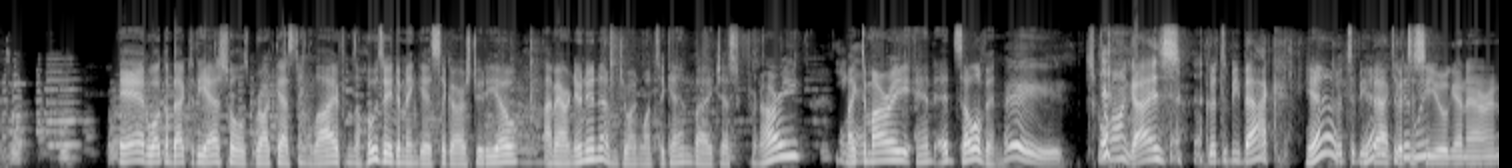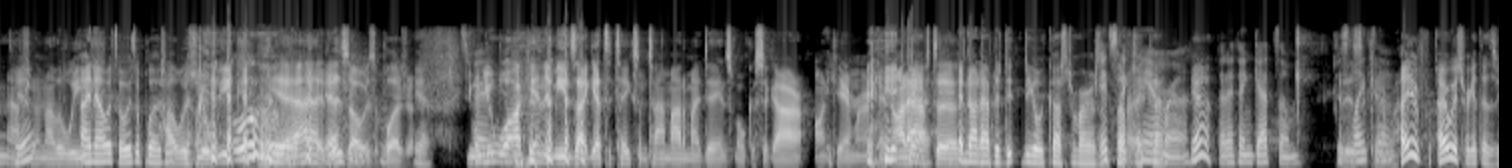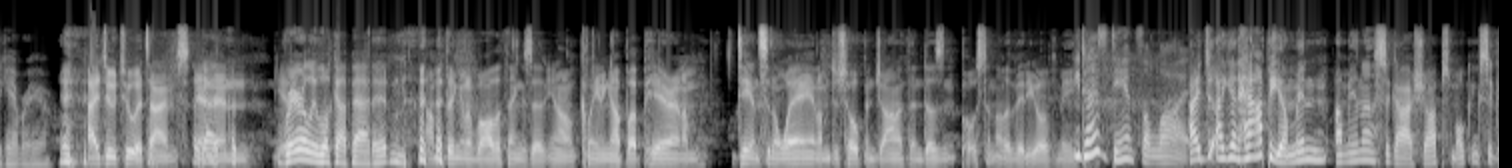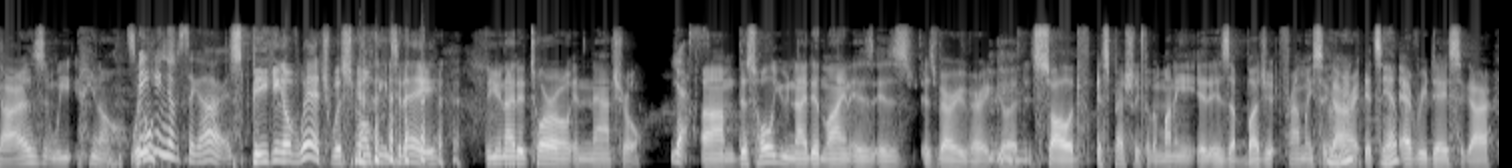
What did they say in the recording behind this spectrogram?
And welcome back to the Assholes, broadcasting live from the Jose Dominguez Cigar Studio. I'm Aaron Noonan. I'm joined once again by Jessica Fernari, Mike Damari, and Ed Sullivan. Hey. What's going on, guys? Good to be back. Yeah, Good to be yeah, back. it's a Good, to see you again, Aaron, after Yeah. another week. I know it's always a pleasure. How was No. your week? yeah, it is Yeah. always a pleasure. Yeah. When you good. walk in, it means I get to take some time out of my day and smoke a cigar on camera and not Yeah, have to. and not have to d- deal with customers. and It's the stuff like that. camera Yeah, that I think gets them. It Just is the camera. up. I have, I always forget there's a camera here. I do too at times, Like and I- then yeah, Rarely look up at it. I'm thinking of all the things that you know, cleaning up up here, and I'm dancing away, and I'm just hoping Jonathan doesn't post another video of me. He does dance a lot. I, do- I get happy. I'm in I'm in a cigar shop smoking cigars, and we you know we Speaking of cigars, Speaking of which, we're smoking today the United Toro in natural. Yes, Um, this whole United line is is is very very good. It's solid, especially for the money. It is a budget friendly cigar. It's Yep. an everyday cigar.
